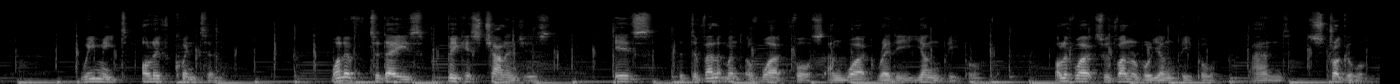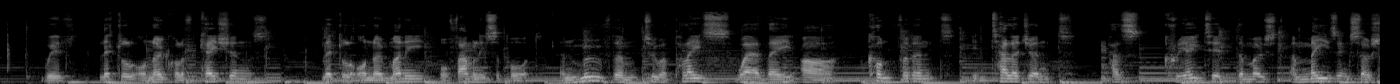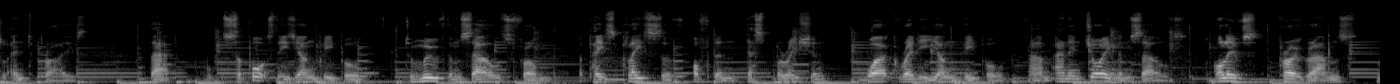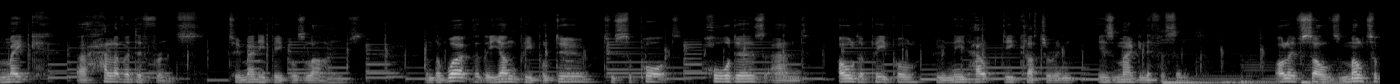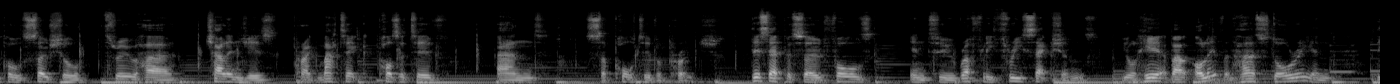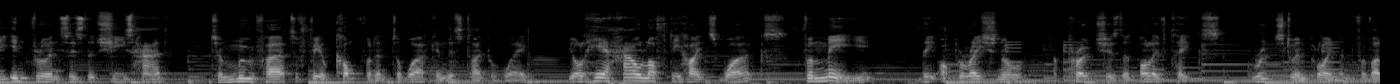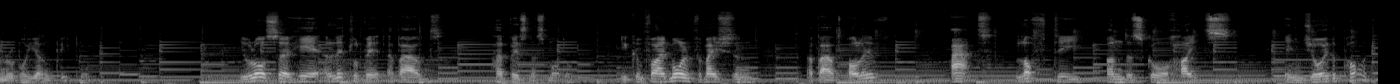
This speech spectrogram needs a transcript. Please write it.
we meet Olive Quinton. One of today's biggest challenges is the development of workforce and work ready young people. Olive works with vulnerable young people and struggle with little or no qualifications, little or no money or family support, and move them to a place where they are confident, intelligent, has created the most amazing social enterprise that supports these young people to move themselves from a place of often desperation, work ready young people, um, and enjoying themselves. Olive's programs make a hell of a difference to many people's lives. And the work that the young people do to support hoarders and older people who need help decluttering is magnificent. Olive solves multiple social through her challenges, pragmatic, positive, and supportive approach. This episode falls into roughly three sections. You'll hear about Olive and her story and the influences that she's had to move her to feel confident to work in this type of way. You'll hear how Lofty Heights works. For me, the operational approaches that Olive takes routes to employment for vulnerable young people. You'll also hear a little bit about her business model. You can find more information about Olive at lofty underscore heights. Enjoy the pod.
